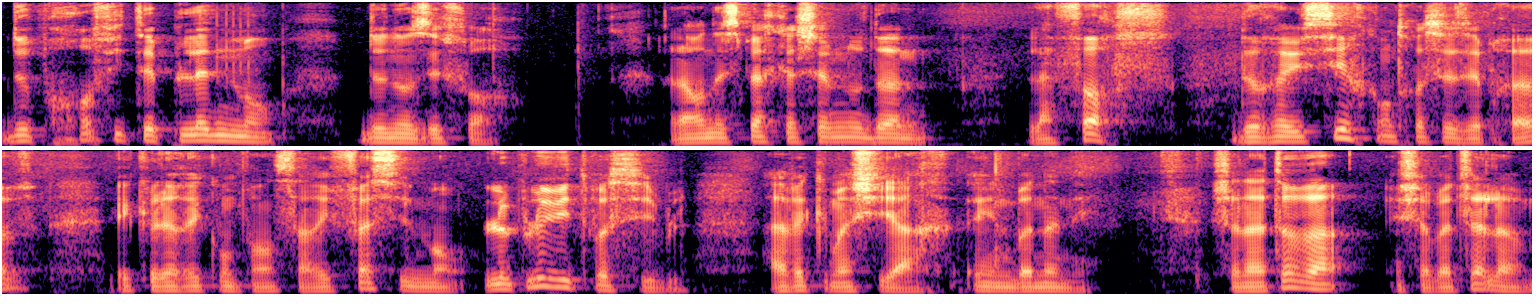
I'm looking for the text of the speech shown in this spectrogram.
de profiter pleinement de nos efforts. Alors on espère qu'Hachem nous donne la force de réussir contre ces épreuves et que les récompenses arrivent facilement, le plus vite possible, avec Mashiach et une bonne année. Shana Tova et Shabbat Shalom.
